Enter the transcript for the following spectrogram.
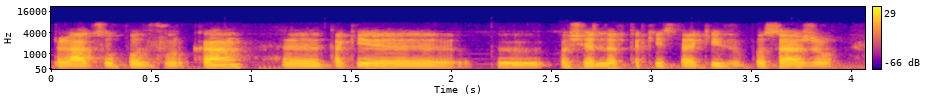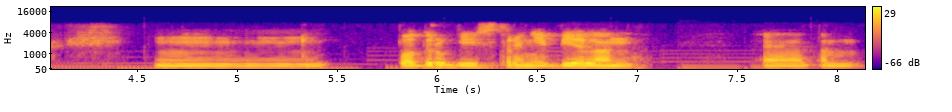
placu, podwórka, e, takie e, osiedle w takie stojaki wyposażył. Mm, po drugiej stronie Bielan, e, tam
